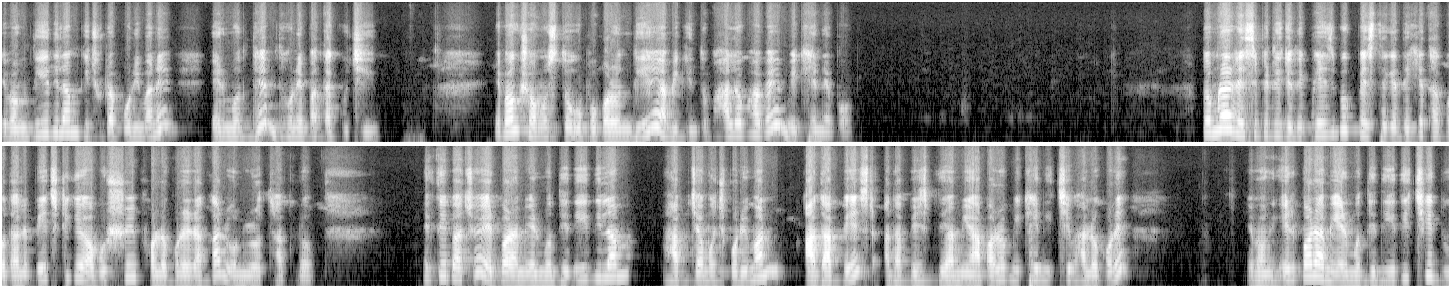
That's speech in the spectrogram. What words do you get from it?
এবং দিয়ে দিলাম কিছুটা পরিমাণে এর মধ্যে ধনে পাতা কুচি। এবং সমস্ত উপকরণ দিয়ে আমি কিন্তু ভালোভাবে মেখে নেব। তোমরা রেসিপিটি যদি ফেসবুক পেজ থেকে দেখে থাকো, তাহলে পেজটিকে অবশ্যই ফলো করে রাখার অনুরোধ থাকল। দেখতেই পাচ্ছ, এরপর আমি এর মধ্যে দিয়ে দিলাম হাফ চামচ পরিমাণ আদা পেস্ট আদা পেস্ট দিয়ে আমি আবারও মেখে নিচ্ছি ভালো করে। এবং এরপর আমি এর মধ্যে দিয়ে দিচ্ছি দু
